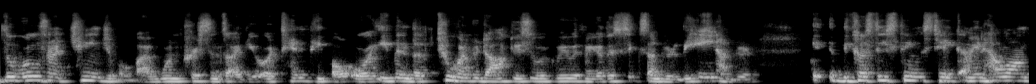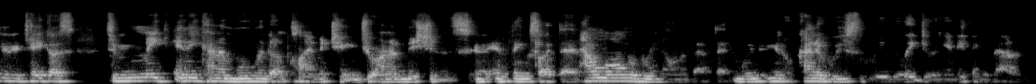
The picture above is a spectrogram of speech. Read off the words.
the world's not changeable by one person's idea or 10 people or even the 200 doctors who agree with me or the 600 or the 800 it, because these things take i mean how long did it take us to make any kind of movement on climate change or on emissions and, and things like that? How long have we known about that? And we're you know kind of recently really doing anything about it.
